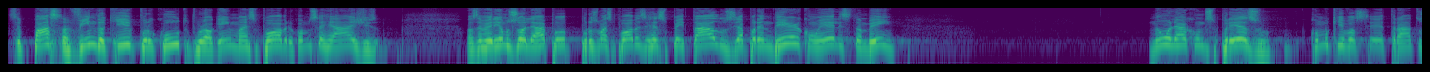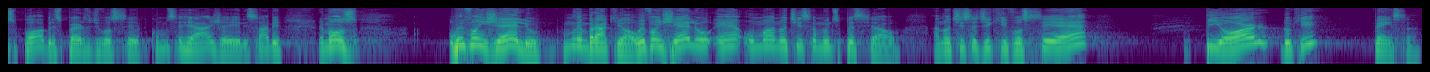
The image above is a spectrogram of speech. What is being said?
Você passa vindo aqui para o culto por alguém mais pobre, como você reage? Nós deveríamos olhar para os mais pobres e respeitá-los e aprender com eles também. Não olhar com desprezo. Como que você trata os pobres perto de você? Como você reage a eles, sabe? Irmãos, o Evangelho, vamos lembrar aqui, ó, o Evangelho é uma notícia muito especial. A notícia de que você é pior do que pensa.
